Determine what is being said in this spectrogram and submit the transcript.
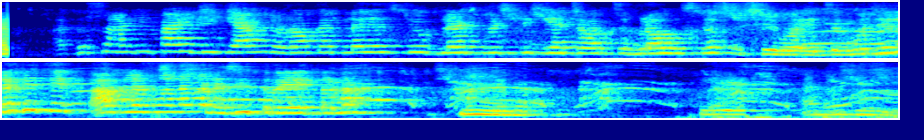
आता साडी पाहिली की आमच्या डोक्यात लगेच ट्यूबलाईट पिस्टिक याच्यावरचं ब्लाऊज कसं शिवायचं? म्हणजे लगेच एक आपल्या मनामध्ये चित्र येतं ना. एक आणि एक.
